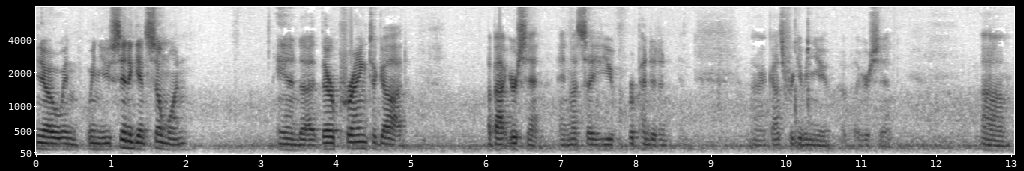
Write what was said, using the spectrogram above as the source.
You know, when, when you sin against someone and uh, they're praying to God about your sin, and let's say you've repented and, and God's forgiven you of, of your sin. Um,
